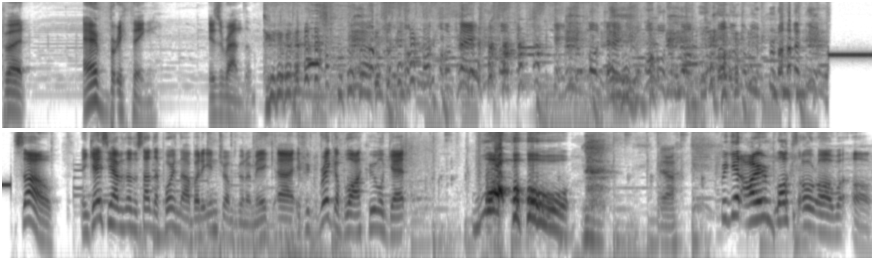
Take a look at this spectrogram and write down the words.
but everything is random. okay, okay, okay, oh no, oh no. So, in case you haven't understood the point now by the intro I'm gonna make, uh, if you break a block, we will get... Whoa! Yeah. We get iron blocks or... Oh, oh.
